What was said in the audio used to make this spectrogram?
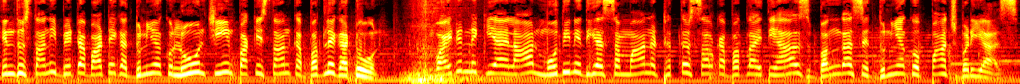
हिंदुस्तानी बेटा बांटेगा दुनिया को लोन, चीन, पाकिस्तान का बदलेगा टोन। बाइडेन ने किया ऐलान, मोदी ने दिया सम्मान, अठहत्तर साल का बदला इतिहास बंगा से दुनिया को पाँच बड़ी आस।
